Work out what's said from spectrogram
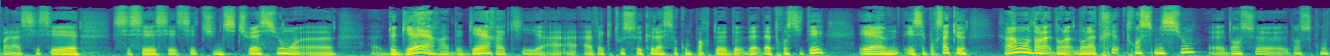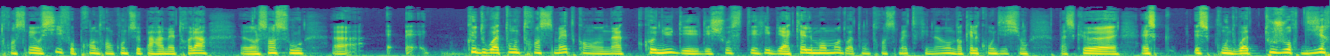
Voilà, c'est une situation. euh, de guerre, de guerre qui, avec tout ce que là se comporte d'atrocité, et, euh, et c'est pour ça que vraiment dans la, dans la, transmission, euh, dans ce, dans ce qu'on transmet aussi, il faut prendre en compte ce paramètre-là, dans le sens où euh, euh, que doit-on transmettre quand on a connu des, choses terribles et à quel moment doit-on transmettre finalement, dans quelles conditions? Parce que est-ce est-ce qu'on doit toujours dire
